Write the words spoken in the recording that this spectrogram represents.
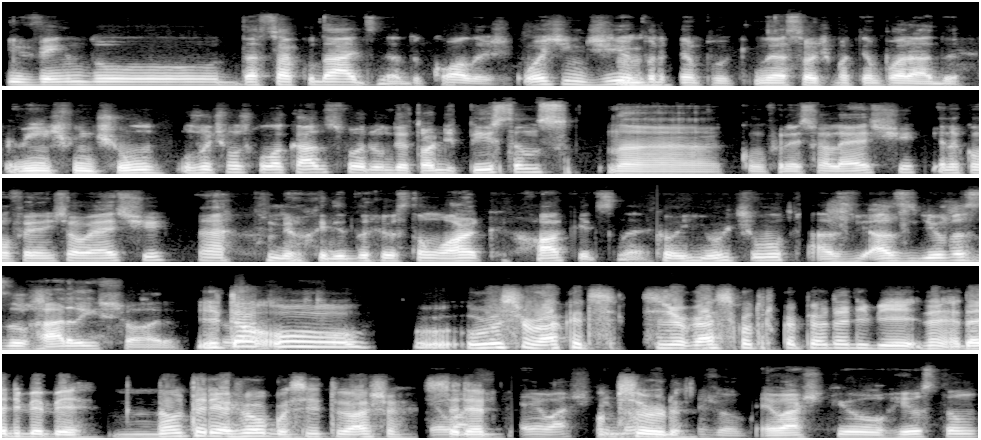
que vem do, das faculdades, né, do college. Hoje em dia, Sim. por exemplo, nessa última temporada, 2021, os últimos colocados foram o Detroit Pistons na Conferência Leste e na Conferência Oeste, ah, meu querido Houston Rock- Rockets, né? Em último, as, as viúvas do Harden choram. Então, o, o, o Houston Rockets, se jogasse contra o campeão da, NBA, né, da NBB, não teria jogo, assim, tu acha? Eu Seria... acho, eu acho que absurdo. Eu acho que o Houston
